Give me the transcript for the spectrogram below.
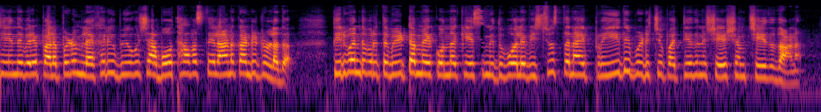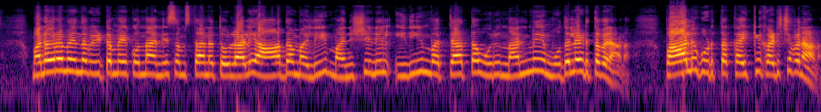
ചെയ്യുന്നവരെ പലപ്പോഴും ലഹരി ഉപയോഗിച്ച അബോധാവസ്ഥയിലാണ് കണ്ടിട്ടുള്ളത്. തിരുവനന്തപുരത്ത് വീട്ടമ്മയെ കൊന്ന കേസും ഇതുപോലെ വിശ്വസ്തനായി പ്രീതി പിടിച്ചു പറ്റിയതിനു ശേഷം ചെയ്തതാണ്. മനോരമ എന്ന വീട്ടമ്മയെ അന്യസംസ്ഥാന തൊഴിലാളി ആദം അലി മനുഷ്യനിൽ ഇനിയും വറ്റാത്ത ഒരു നന്മയെ മുതലെടുത്തവനാണ്. പാൽ കൊടുത്ത കൈക്ക് കടിച്ചവനാണ്.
